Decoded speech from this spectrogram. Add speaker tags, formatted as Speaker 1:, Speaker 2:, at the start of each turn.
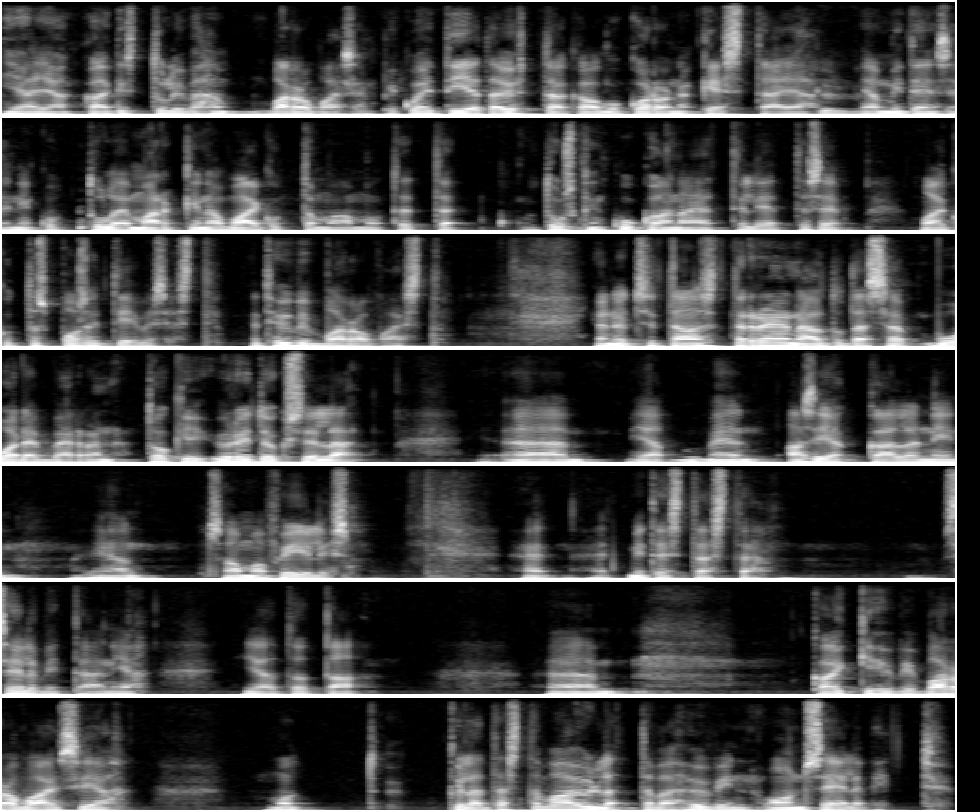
Speaker 1: ja, ja kaikista tuli vähän varovaisempi, kun ei tiedetä yhtään kauan korona kestää ja, ja miten se niin kuin, tulee markkinaan vaikuttamaan, mutta että tuskin kukaan ajatteli, että se vaikuttaisi positiivisesti. Että hyvin varovaista. Ja nyt sitten on sitten reenailtu tässä vuoden verran. Toki yrityksillä ää, ja meidän asiakkailla niin ihan sama fiilis, että et miten tästä selvitään. Ja, ja tota, ää, kaikki hyvin varovaisia, mutta kyllä tästä vaan yllättävän hyvin on selvitty.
